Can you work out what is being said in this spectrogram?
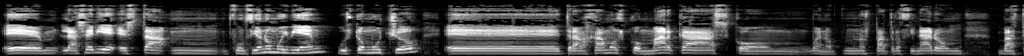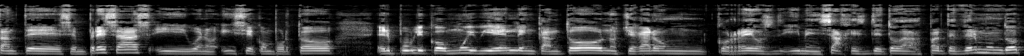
Eh, la serie está mm, funcionó muy bien, gustó mucho, eh, trabajamos con marcas, con bueno, nos patrocinaron bastantes empresas y bueno, y se comportó el público muy bien, le encantó, nos llegaron correos y mensajes de todas las partes del mundo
